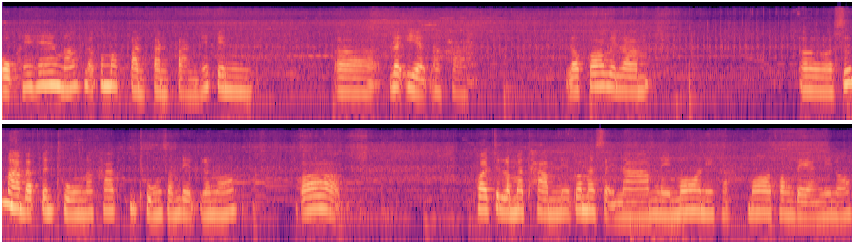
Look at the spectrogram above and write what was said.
อบให้แห้งเนาะแล้วก็มาปั่นปั่นปั่นให้เป็นละเอียดนะคะแล้วก็เวลาซื้อมาแบบเป็นถุงนะคะถุงสำเร็จแล้วเนาะก็ พอจะเรามาทำเนี่ยก็มาใส่น้ำในหม้อนี่ค่ะ หม้อทองแดงนี่เนาะ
